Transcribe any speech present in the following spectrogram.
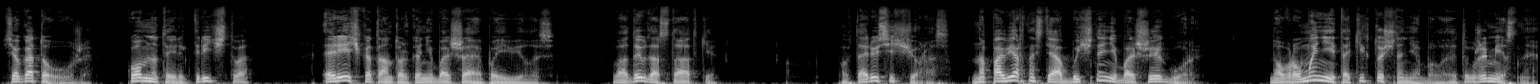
все готово уже. Комната, электричество. Речка там только небольшая появилась. Воды в достатке. Повторюсь еще раз. На поверхности обычные небольшие горы. Но в Румынии таких точно не было, это уже местные.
